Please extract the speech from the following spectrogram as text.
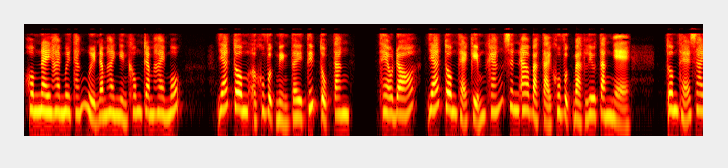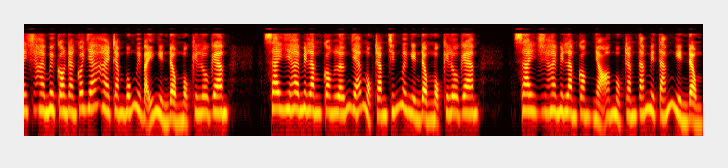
Hôm nay 20 tháng 10 năm 2021, giá tôm ở khu vực miền Tây tiếp tục tăng. Theo đó, giá tôm thẻ kiểm kháng sinh ao bạc tại khu vực Bạc Liêu tăng nhẹ. Tôm thẻ size 20 con đang có giá 247.000 đồng 1 kg. Size 25 con lớn giá 190.000 đồng 1 kg. Size 25 con nhỏ 188.000 đồng.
